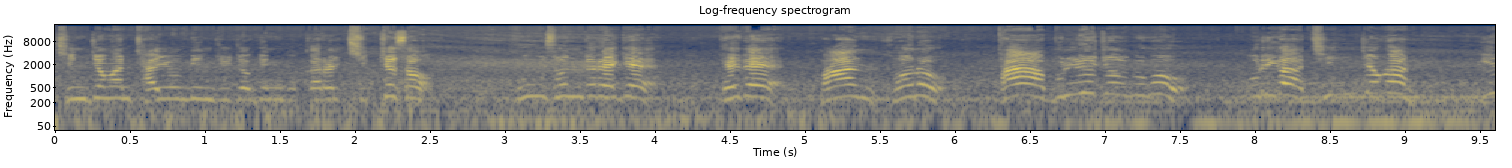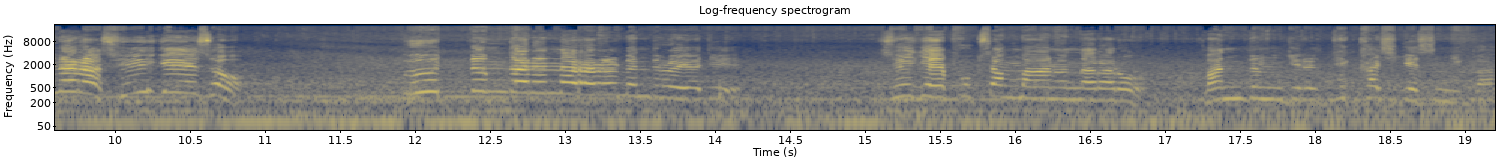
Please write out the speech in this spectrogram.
진정한 자유민주적인 국가를 지켜서 후손들에게 대대 만 선우 다 물려주고 우리가 진정한 이 나라 세계에서 으뜸 가는 나라를 만들어야지 세계 폭삭망하는 나라로 만드는 길을 택하시겠습니까?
